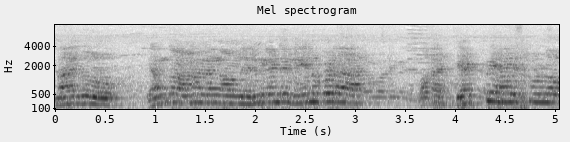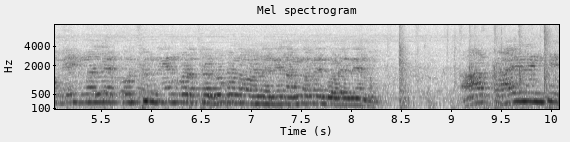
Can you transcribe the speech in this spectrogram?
నాకు ఎంతో ఆనందంగా ఉంది. ఎందుకంటే నేను కూడా ఒక జడ్పీ హై స్కూల్లో మీకు మళ్ళీ కొంచెం నేను కూడా చదువుకున్నాను నేను అందమే కూడా నేను. ఆ స్థాయి నుంచి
